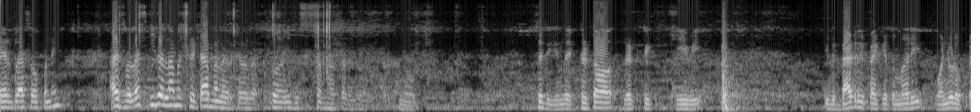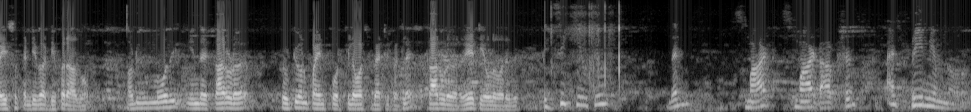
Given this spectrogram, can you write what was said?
rear glass opening as well as இது எல்லாமே கிரிட்டா மேலே இருக்கிறது. ஸோ இது சிஸ்டம் சார் சரி இந்த கிரிட்டா எலக்ட்ரிக் ஈவி இது பேட்டரி பேக் ஏற்ற மாதிரி வண்டியோட ப்ரைஸும் கண்டிப்பாக டிஃபர் ஆகும். அப்படிங்கும்போது இந்த காரோட fifty one point four kilo watts battery பேக்கில் காரோட ரேட் எவ்வளோ வருது? Executive then smart smart option and ப்ரீமியம்னு வரும்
